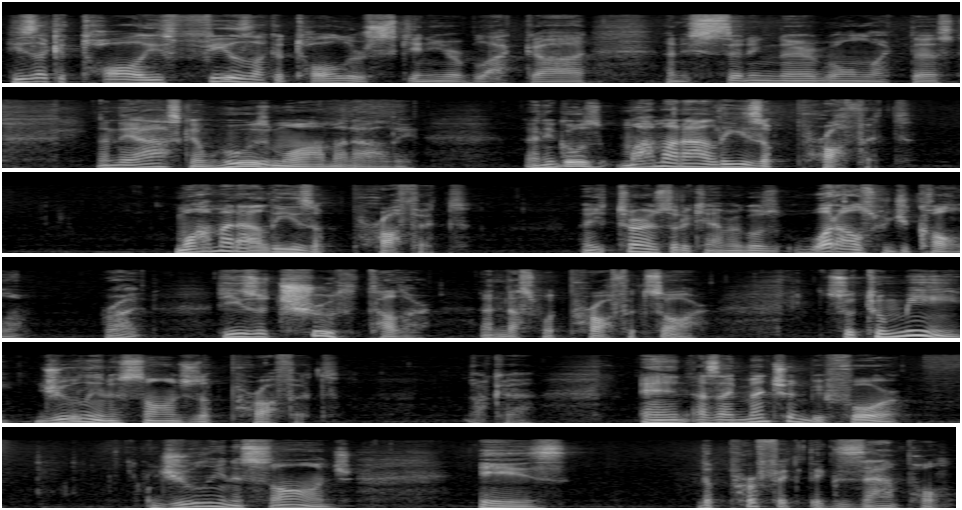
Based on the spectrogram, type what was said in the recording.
He's like a tall. He feels like a taller, skinnier black guy, and he's sitting there going like this. And they ask him, "Who is Muhammad Ali?" And he goes, "Muhammad Ali is a prophet. Muhammad Ali is a prophet." And he turns to the camera and goes, What else would you call him? Right? He's a truth teller, and that's what prophets are. So to me, Julian Assange is a prophet. Okay. And as I mentioned before, Julian Assange is the perfect example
